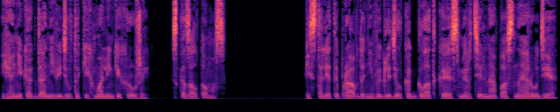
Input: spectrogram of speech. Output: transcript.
«Я никогда не видел таких маленьких ружей», — сказал Томас. Пистолет и правда не выглядел как гладкое, смертельно опасное орудие,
